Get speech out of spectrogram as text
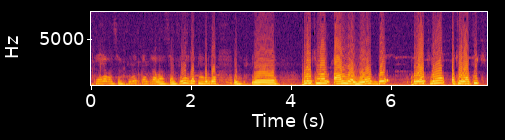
P'ye basacaksınız. Enter'a basacaksınız. Bakın burada e, plotman al yazıyor. Bir de plotma otomatik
